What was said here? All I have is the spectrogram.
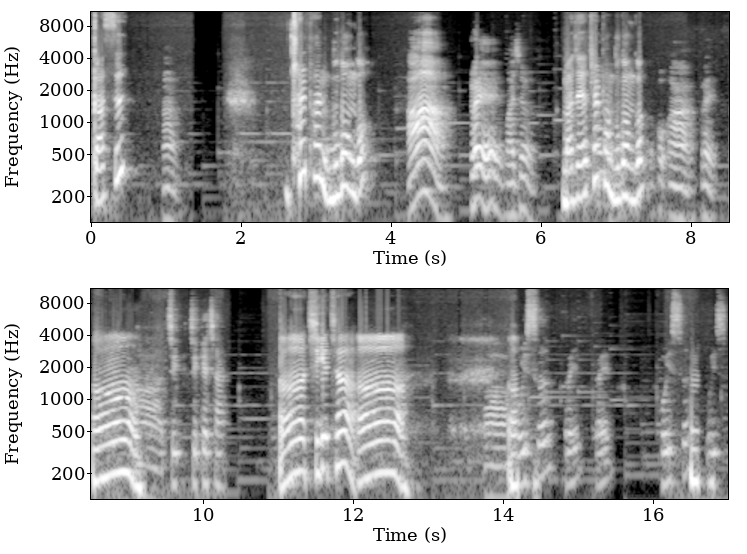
가스? 아. 철판 무거운 거? 아 그래 맞아 맞아요? 철판 무거운 거? 어, 아 그래 어, 아 지, 지게차 아, 지게차? 아, 아 어. 보이스 그래 그래 보이스 음. 보이스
